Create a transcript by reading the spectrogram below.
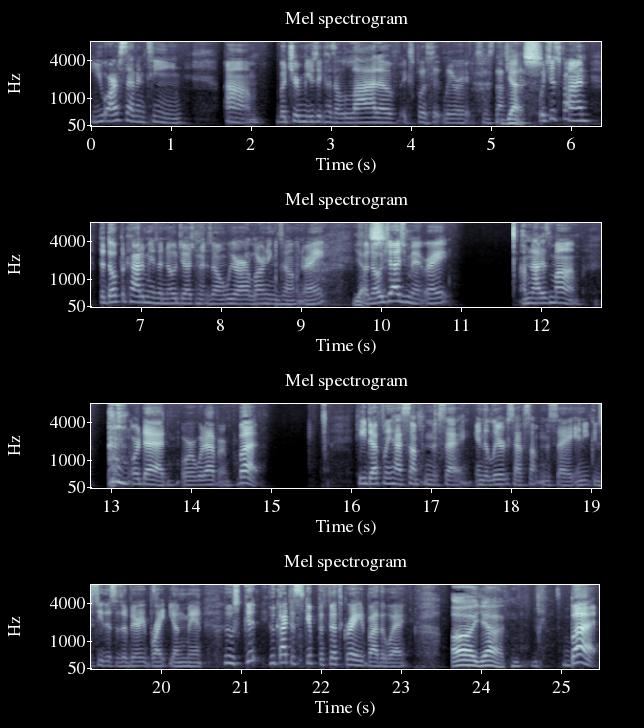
you are 17, um, but your music has a lot of explicit lyrics and stuff. Yes. which is fine. The Dope Dichotomy is a no judgment zone. We are a learning zone, right? Yes. So no judgment, right? I'm not his mom or dad or whatever, but he definitely has something to say, and the lyrics have something to say, and you can see this is a very bright young man who's good, who got to skip the fifth grade, by the way. Uh, yeah. But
